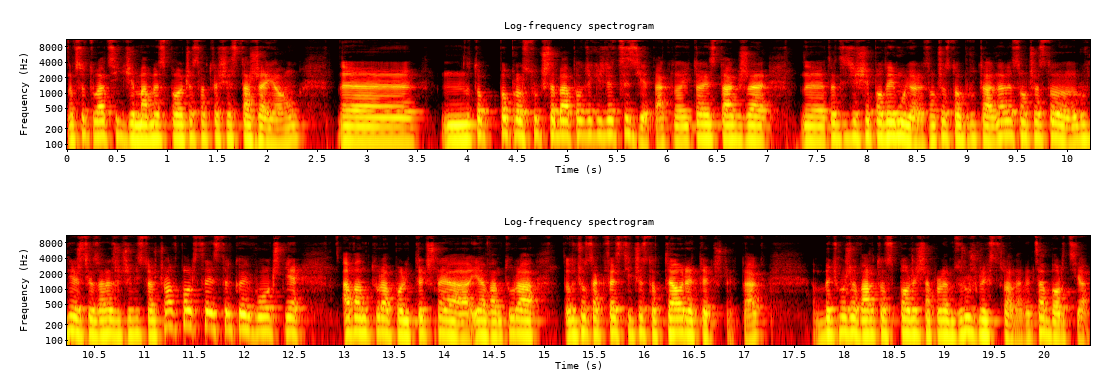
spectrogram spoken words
no w sytuacji, gdzie mamy społeczeństwa, które się starzeją, no to po prostu trzeba podjąć jakieś decyzje, tak? No i to jest tak, że e, te decyzje się podejmują, one są często brutalne, ale są często również związane z rzeczywistością, a w Polsce jest tylko i wyłącznie awantura polityczna i awantura dotycząca kwestii czysto teoretycznych, tak? Być może warto spojrzeć na problem z różnych stron, a więc aborcja.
